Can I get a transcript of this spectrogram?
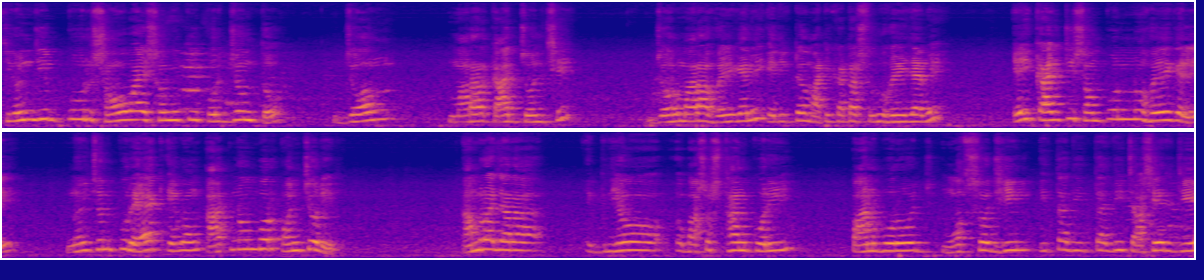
চিরঞ্জীবপুর সমবায় সমিতি পর্যন্ত জল মারার কাজ চলছে। জল মারা হয়ে গেলে এদিকটাও মাটি কাটা শুরু হয়ে যাবে। এই কাজটি সম্পূর্ণ হয়ে গেলে নৈছনপুর এক এবং আট নম্বর অঞ্চলের আমরা যারা গৃহ বাসস্থান করি পানবরজ মৎস্যঝিল ইত্যাদি ইত্যাদি চাষের যে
